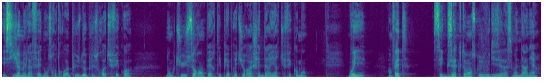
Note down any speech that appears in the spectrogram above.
Et si jamais la Fed, on se retrouve à plus 2, plus 3, tu fais quoi? Donc tu sors en perte et puis après tu rachètes derrière, tu fais comment? Vous voyez? En fait, c'est exactement ce que je vous disais la semaine dernière.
